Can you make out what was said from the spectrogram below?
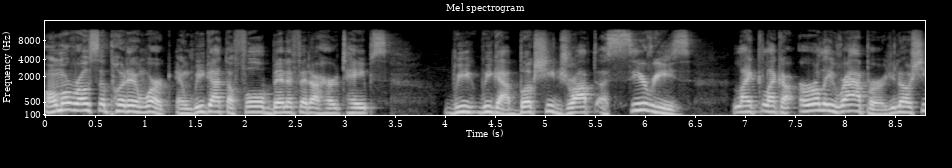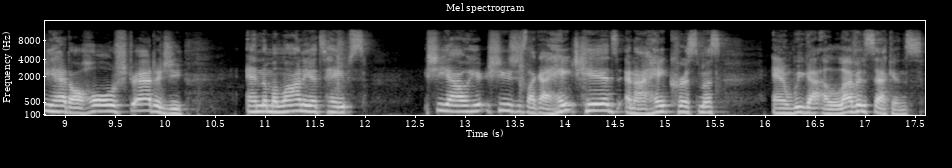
Omarosa put in work and we got the full benefit of her tapes. We we got booked. She dropped a series like like an early rapper. You know, she had a whole strategy. And the Melania tapes, she out here, she was just like, I hate kids and I hate Christmas. And we got 11 seconds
